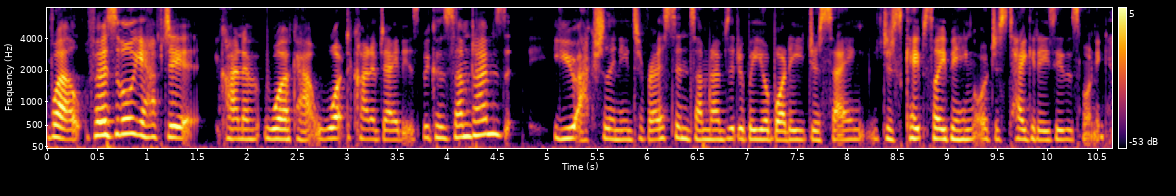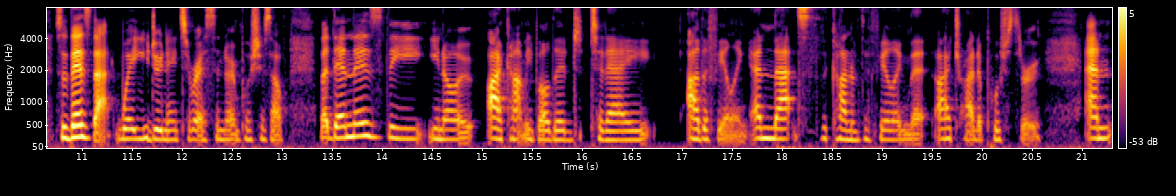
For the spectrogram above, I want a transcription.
Well, first of all, you have to kind of work out what kind of day it is because sometimes you actually need to rest and sometimes it'll be your body just saying just keep sleeping or just take it easy this morning. So there's that where you do need to rest and don't push yourself. But then there's the you know i can't be bothered today other feeling. And that's the kind of the feeling that i try to push through. And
